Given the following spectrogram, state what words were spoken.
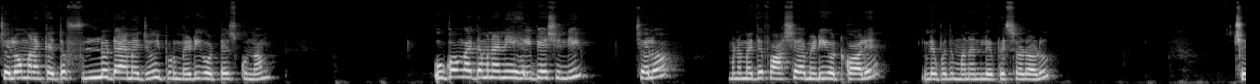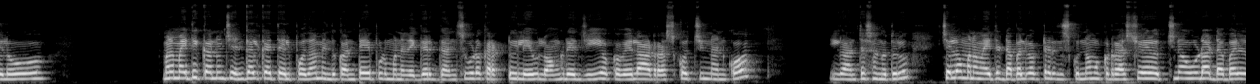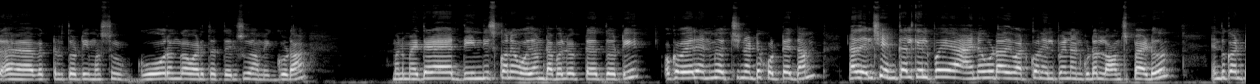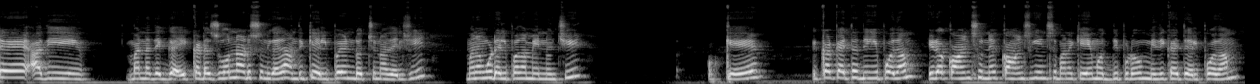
చలో మనకైతే ఫుల్ డ్యామేజ్ ఇప్పుడు మెడి కొట్టేసుకుందాం. ఊకోంగ్ అయితే మనని హెల్ప్ చేసింది. చలో మనమైతే ఫాస్ట్గా మెడి కొట్టుకోవాలి. లేకపోతే మనల్ని లేపేస్తాడు వాడు చలో. మనమైతే ఇక్కడ నుంచి వెనకాలకి అయితే వెళ్ళిపోదాం. ఎందుకంటే ఇప్పుడు మన దగ్గర గన్స్ కూడా కరెక్ట్ లేవు లాంగ్ రేంజ్ ఒకవేళ ఆ రష్కి వచ్చింది అనుకో ఇక అంత సంగతులు. చలో మనం అయితే డబల్ వెక్టర్ తీసుకుందాం. ఒక రష్ వచ్చినా కూడా డబల్ వెక్టర్ తోటి మస్తు ఘోరంగా పడుతుంది తెలుసు మీకు కూడా. మనమైతే దీన్ని తీసుకొనే పోదాం డబల్ వెక్టర్ తోటి. ఒకవేళ ఎనిమిది వచ్చిందంటే కొట్టేద్దాం. నాకు తెలిసి వెనకాలకి వెళ్ళిపోయి ఆయన కూడా అది పట్టుకొని వెళ్ళిపోయాను అనుకుంటా లాంచ్ ప్యాడ్ ఎందుకంటే అది మన దగ్గర ఇక్కడ జోన్ నడుస్తుంది కదా అందుకే వెళ్ళిపోయి ఉండొచ్చు నాకు తెలిసి. మనం కూడా వెళ్ళిపోదాం ఈ నుంచి. ఓకే. ఇక్కడికైతే దిగిపోదాం. ఇక్కడ కాయిన్స్ ఉన్నాయి. కాయిన్స్ గిన్స్ మనకి ఏమొద్దు ఇప్పుడు. మీదికైతే వెళ్ళిపోదాం.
